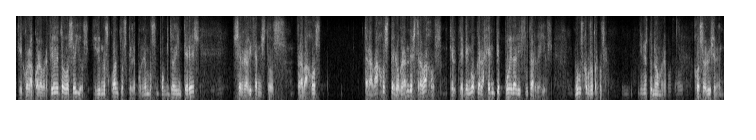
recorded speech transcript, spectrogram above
que con la colaboración de todos ellos y unos cuantos que le ponemos un poquito de interés, se realizan estos, trabajos, trabajos, pero grandes trabajos, que, que tengo que la gente pueda disfrutar de ellos. No buscamos otra cosa. ¿Tienes tu nombre, por favor? José Luis Senén.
